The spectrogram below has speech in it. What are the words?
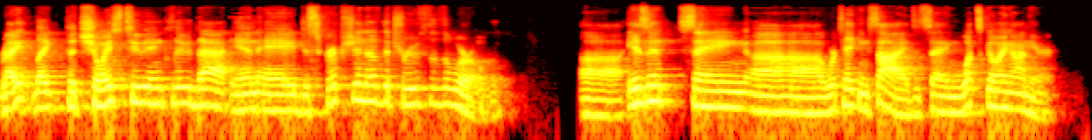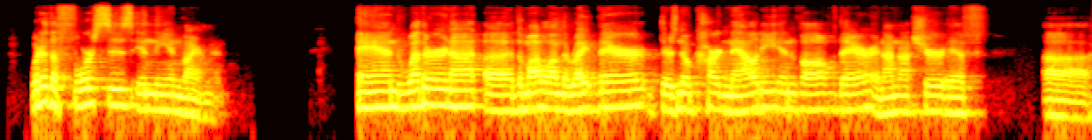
right? Like the choice to include that in a description of the truth of the world uh, isn't saying uh, we're taking sides, it's saying what's going on here? What are the forces in the environment? And whether or not uh, the model on the right there, there's no cardinality involved there, and I'm not sure if uh,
